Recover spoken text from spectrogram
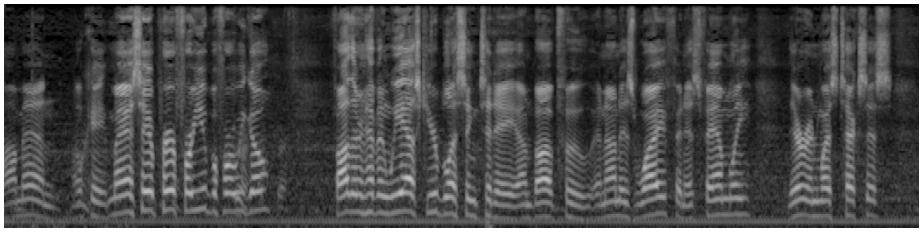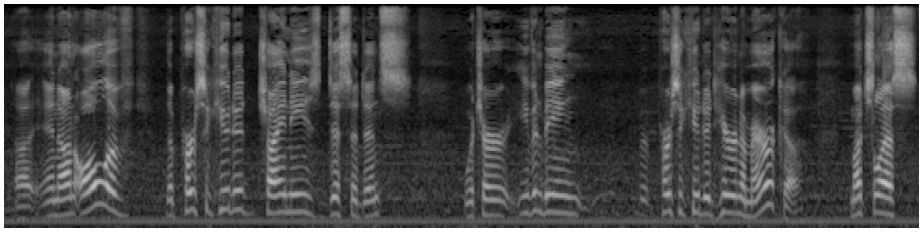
Amen. Okay, may I say a prayer for you before we go? Father in heaven, we ask your blessing today on Bob Fu and on his wife and his family there in West Texas, uh, and on all of the persecuted Chinese dissidents, which are even being persecuted here in America, much less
